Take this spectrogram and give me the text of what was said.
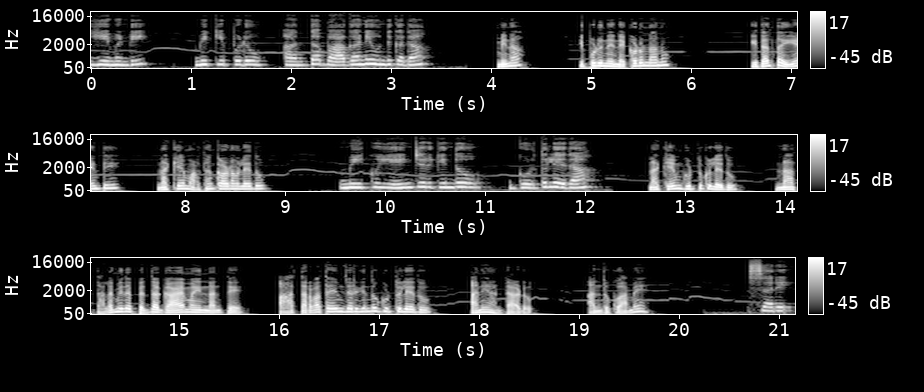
ఏమండి? మీకిప్పుడు అంతా బాగానే ఉంది కదా? మీనా ఇప్పుడు నేనెక్కడున్నాను? ఇదంతా ఏంటి? నాకేం అర్థం కావడం లేదు. మీకు ఏం జరిగిందో గుర్తులేదా? నాకేం గుర్తుకులేదు నా తల మీద పెద్ద గాయమైందంతే. ఆ తర్వాత ఏం జరిగిందో గుర్తులేదు అని అంటాడు. అందుకు ఆమె సరే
